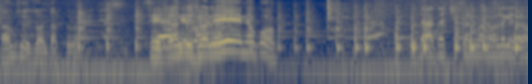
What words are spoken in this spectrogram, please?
थांब शेजवान टाकतो का शेजवान बिजवान. ए नको. आता आता चिकन बनवायला घेतो.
